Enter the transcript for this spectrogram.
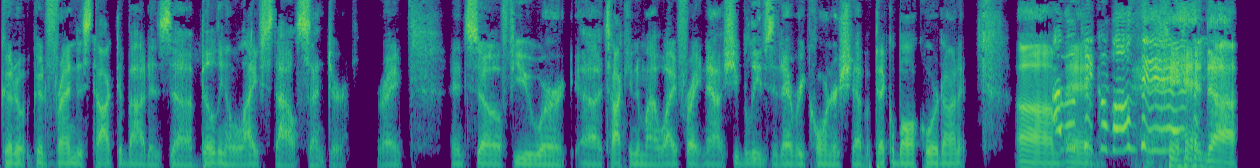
good good friend has talked about is uh, building a lifestyle center right? And so if you were uh, talking to my wife right now, she believes that every corner should have a pickleball court on it. Um, I'm a and, pickleball fan. And uh,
